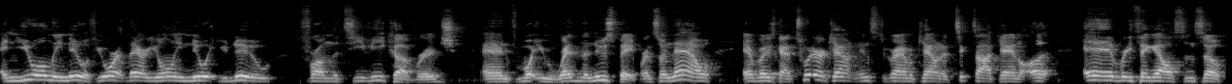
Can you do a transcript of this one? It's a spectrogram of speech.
And you only knew, if you weren't there, you only knew what you knew from the TV coverage and from what you read in the newspaper. And so now Everybody's got a Twitter account, an Instagram account, a TikTok handle, uh, everything else. And so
